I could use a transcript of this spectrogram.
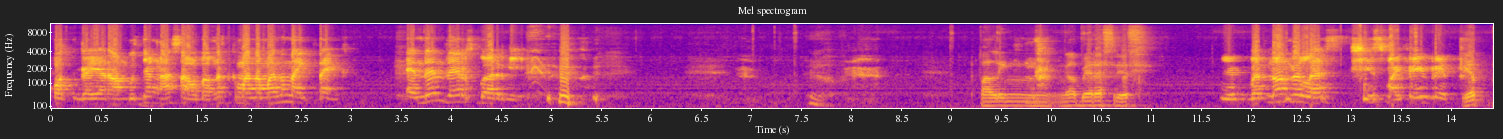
pot gaya rambutnya ngasal banget ke mana-mana naik tank. And then there's Barney. Paling nggak beres dia. sih. Yeah, but nonetheless, she's my favorite. Yep.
